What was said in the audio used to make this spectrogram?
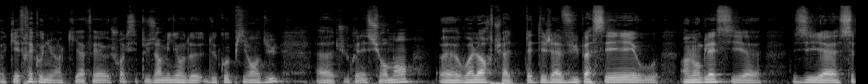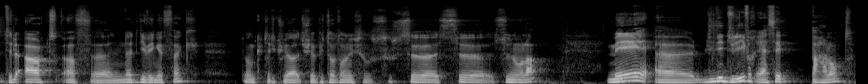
euh, qui est très connu, hein, qui a fait, je crois que c'est plusieurs millions de, copies vendues. Euh, tu le connais sûrement, euh, ou alors tu as peut-être déjà vu passer, ou en anglais c'est The Subtle Art of Not Giving a Fuck. Donc peut-être que tu as, plutôt entendu sous, ce, nom-là. Mais l'idée du livre est assez parlante.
